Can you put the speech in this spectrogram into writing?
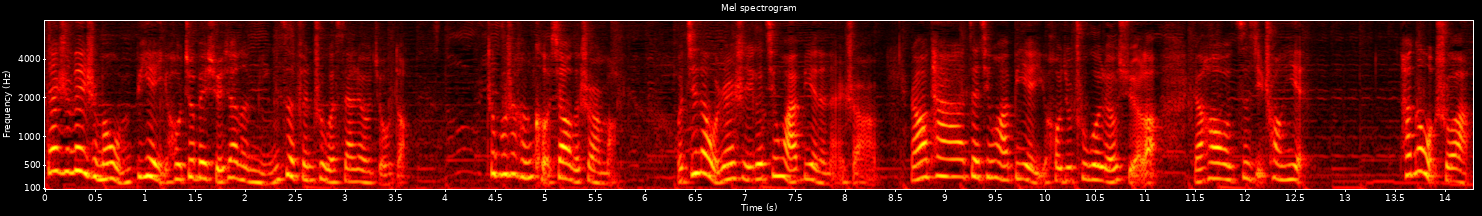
但是为什么我们毕业以后就被学校的名字分出个三六九等？这不是很可笑的事儿吗？我记得我认识一个清华毕业的男生，然后他在清华毕业以后就出国留学了，然后自己创业。他跟我说啊。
